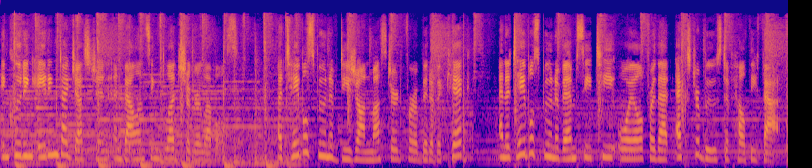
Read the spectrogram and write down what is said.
including aiding digestion and balancing blood sugar levels. A tablespoon of Dijon mustard for a bit of a kick, and a tablespoon of MCT oil for that extra boost of healthy fats.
